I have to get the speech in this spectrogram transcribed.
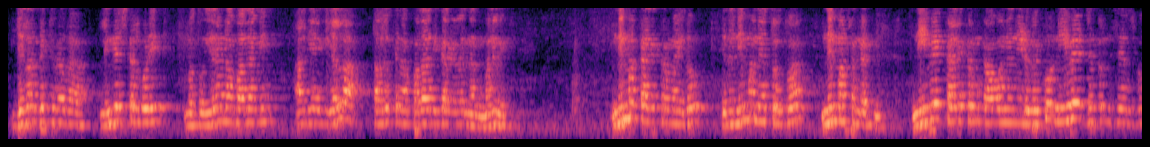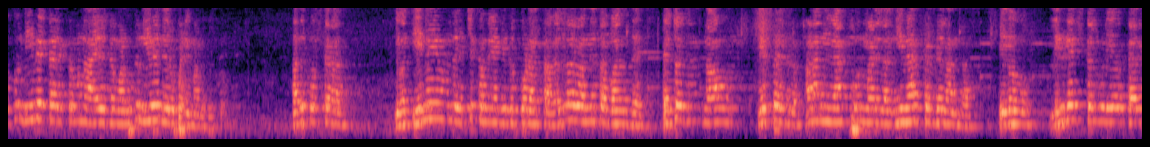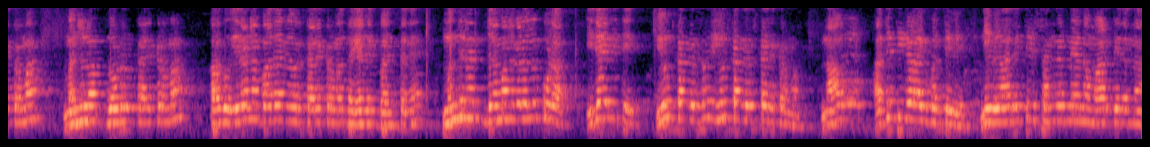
ಜಿಲ್ಲಾಧ್ಯಕ್ಷರಾದ ಲಿಂಗೇಶ್ ಕಲ್ಗುಡಿ ಮತ್ತು ಈರಣ್ಣ ಬಾದಾಮಿ ಆದಿಯಾಗಿ ಎಲ್ಲ ತಾಲೂಕಿನ ಪದಾಧಿಕಾರಿಗಳ ನನ್ನ ಮನವಿ. ನಿಮ್ಮ ಕಾರ್ಯಕ್ರಮ ಇದು ಇದು ನಿಮ್ಮ ನೇತೃತ್ವ, ನಿಮ್ಮ ಸಂಘಟನೆ. ನೀವೇ ಕಾರ್ಯಕ್ರಮಕ್ಕೆ ಆಹ್ವಾನ ನೀಡಬೇಕು, ನೀವೇ ಜನರನ್ನು ಸೇರಿಸಬೇಕು, ನೀವೇ ಕಾರ್ಯಕ್ರಮನ ಆಯೋಜನೆ ಮಾಡಬೇಕು, ನೀವೇ ನಿರೂಪಣೆ ಮಾಡಬೇಕು. ಅದಕ್ಕೋಸ್ಕರ ಇವತ್ತು ಏನೇ ಒಂದು ಹೆಚ್ಚು ಕಮ್ಮಿ ಆಗಿದ್ರು ಕೂಡ ತಾವೆಲ್ಲರೂ ಅನ್ಯತಾ ಭಾವಿಸಿದೆ, ಎಷ್ಟೋ ಜನ ನಾವು ಹೇಳ್ತಾ ಇದ್ರು, ಅಣ್ಣ, ನೀವ್ ಯಾಕೆ ಫೋನ್ ಮಾಡಿಲ್ಲ, ನೀವ್ ಯಾಕೆ ಕರೆದಿಲ್ಲ? ಅಂತ. ಇದು ಲಿಂಗೇಶ್ ಕಲ್ಗುಡಿ ಅವ್ರ ಕಾರ್ಯಕ್ರಮ, ಮಂಜುನಾಥ್ ಗೌಡರ ಕಾರ್ಯಕ್ರಮ ಹಾಗೂ ಹಿರಣ್ಣ ಬಾದಾಮಿ ಅವರ ಕಾರ್ಯಕ್ರಮ ಅಂತ ಹೇಳಕ್ ಬಯಸ್ತೇನೆ. ಮುಂದಿನ ದಿನಮಾನಗಳಲ್ಲೂ ಕೂಡ ಇದೇ ರೀತಿ ಯೂತ್ ಕಾಂಗ್ರೆಸ್ ಅಂದ್ರೆ ಯೂತ್ ಕಾಂಗ್ರೆಸ್ ಕಾರ್ಯಕ್ರಮ. ನಾವು ಅತಿಥಿಗಳಾಗಿ ಬರ್ತೀವಿ. ನೀವು ಯಾವ ರೀತಿ ಸಂಘಟನೆಯನ್ನ ಮಾಡ್ತೀರನ್ನ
